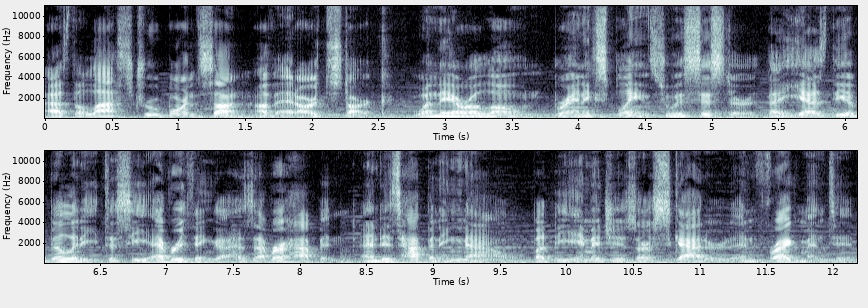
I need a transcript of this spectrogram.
as the last true-born son of Eddard Stark. When they are alone, Bran explains to his sister that he has the ability to see everything that has ever happened and is happening now, but the images are scattered and fragmented,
